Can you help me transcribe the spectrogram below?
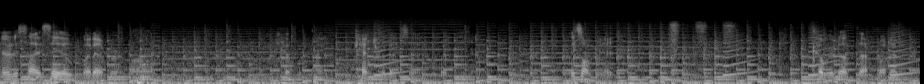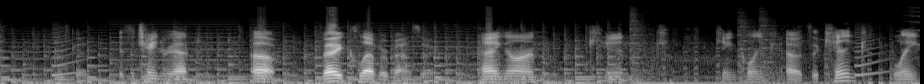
notice how I say whatever. Um, I catch what I say, but you know, it's all good. Covered up that whatever. It's good. It's a chain reaction. Oh, very clever, Bowser. Hang on, Kin, King link? Oh, it's a Kink Link,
